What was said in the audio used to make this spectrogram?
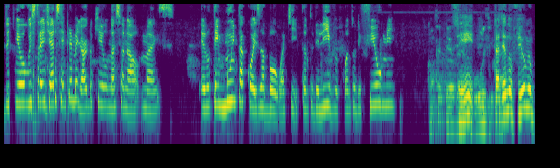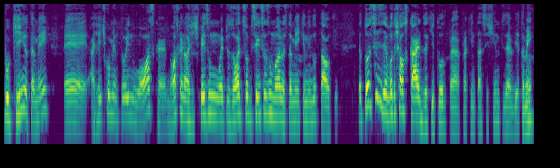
De que o estrangeiro sempre é melhor do que o nacional. Mas eu tenho muita coisa boa aqui, tanto de livro quanto de filme. Com certeza. Sim, música. trazendo o filme um pouquinho também é, a gente comentou aí no Oscar, no Oscar não, a gente fez um episódio sobre ciências humanas também aqui no Indutalk. Eu todos esses, eu vou deixar os cards aqui todo para quem está assistindo quiser ver também.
